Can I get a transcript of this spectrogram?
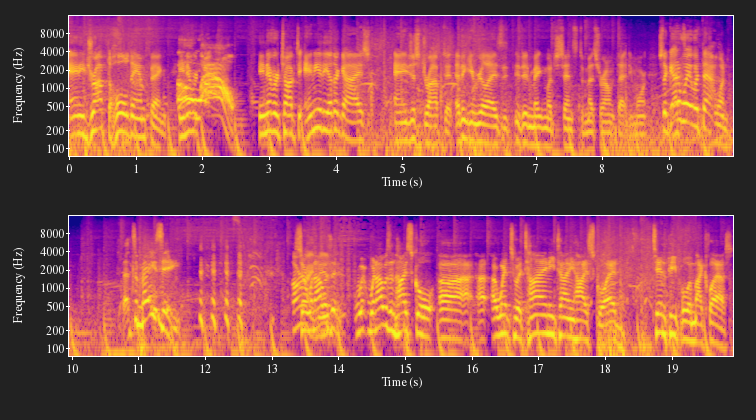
And he dropped the whole damn thing. He oh never wow. he never talked to any of the other guys, and he just dropped it. I think he realized it, it didn't make much sense to mess around with that anymore. So got That's- away with that one. That's amazing. All so right, when I was in when when I was in high school, uh, I, I went to a tiny, tiny high school. I had ten people in my class,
